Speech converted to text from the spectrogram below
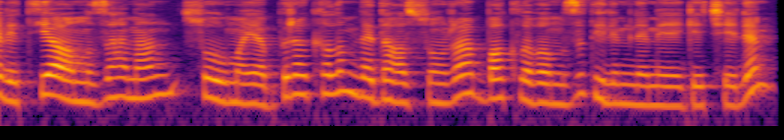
Evet yağımızı hemen soğumaya bırakalım ve daha sonra baklavamızı dilimlemeye geçelim.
